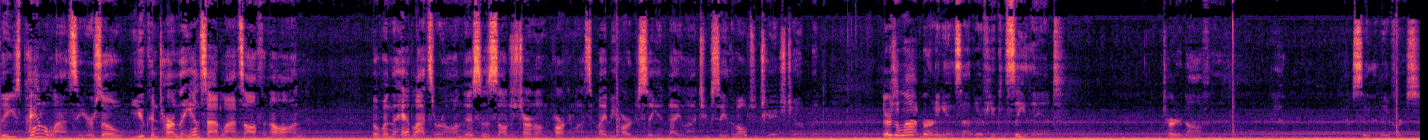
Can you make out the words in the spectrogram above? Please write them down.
These panel lights here, so you can turn the inside lights off and on, but when the headlights are on, this is, I'll just turn on the parking lights. It may be hard to see in daylight. You can see the voltage gauge jump, but there's a light burning inside there if you can see that turn it off and yeah, see the difference.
